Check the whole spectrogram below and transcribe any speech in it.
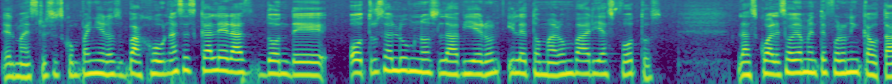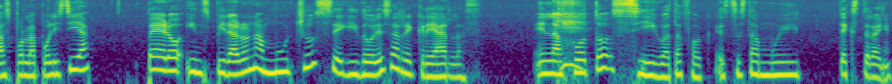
el maestro y sus compañeros, bajó unas escaleras donde otros alumnos la vieron y le tomaron varias fotos, las cuales obviamente fueron incautadas por la policía, pero inspiraron a muchos seguidores a recrearlas. En la foto, sí, what the fuck, esto está muy extraño.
